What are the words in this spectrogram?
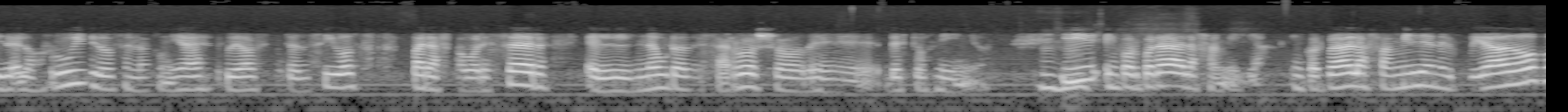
y de los ruidos en las unidades de cuidados intensivos para favorecer el neurodesarrollo de, de estos niños. Y incorporar a la familia, incorporar a la familia en el cuidado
